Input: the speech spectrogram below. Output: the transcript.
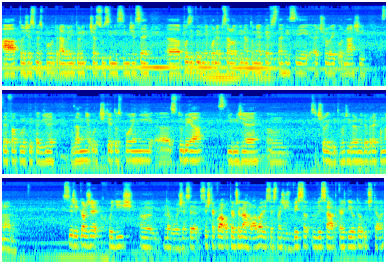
A to, že jsme spolu trávili tolik času, si myslím, že se uh, pozitivně podepsalo i na tom, jaké vztahy si eh, člověk odnáší z té fakulty. Takže za mě určitě to spojení studia s tím, že um, si člověk vytvoří velmi dobré kamarády jsi říkal, že chodíš, eh, nebo že se, jsi taková otevřená hlava, že se snažíš vysát každého toho učitele.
